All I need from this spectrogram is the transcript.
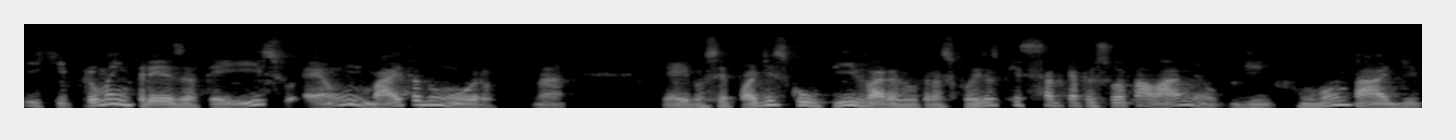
E que para uma empresa ter isso é um baita de um ouro, né? E aí você pode esculpir várias outras coisas, porque você sabe que a pessoa tá lá, meu, de, com vontade,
